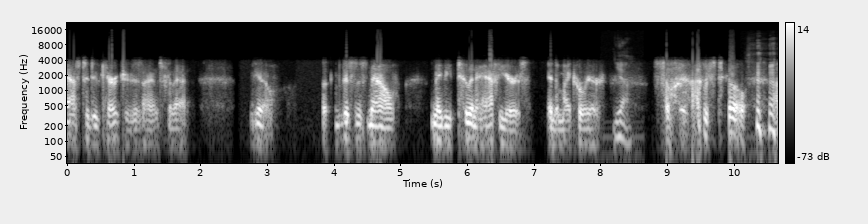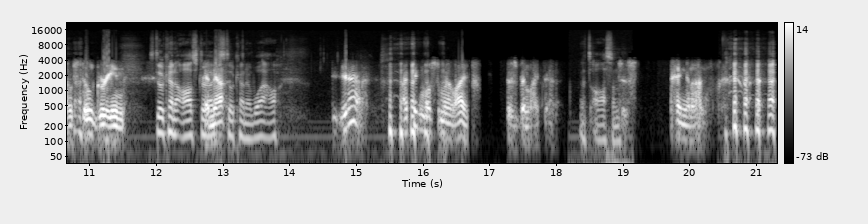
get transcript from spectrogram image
asked to do character designs for that, you know, this is now maybe two and a half years into my career. yeah So I'm still, I'm still green. still kind of awestruck now- still kind of wow Yeah, I think most of my life has been like that, that's awesome just hanging on.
